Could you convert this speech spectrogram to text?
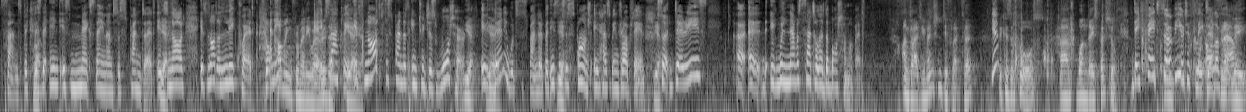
sense because Right. the ink is mixed in and suspended. It's Yes. not. It's not a liquid. It's not And it- coming from anywhere, is it? exactly. Yeah, it's yeah. not suspended into just water. Yeah, If yeah, then it would suspend it, but this is a sponge. It has been dropped in. So there is. Uh, uh, it will never settle at the bottom of it. I'm glad you mentioned Deflector. Yeah. Because of course, um, one day special. They fit so beautifully, all of them. Definitely,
